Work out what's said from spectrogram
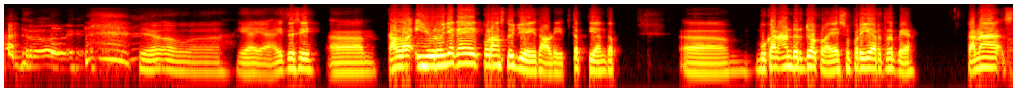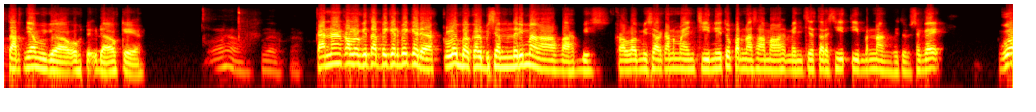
Under Ole. ya Allah. Ya ya itu sih. Em, kalau Euronya kayak kurang setuju ya Italia. Tetap dianggap em, bukan underdog lah ya, superior tetap ya. Karena startnya juga udah, udah oke ya. Wah, benar, benar. Karena kalau kita pikir-pikir ya, lo bakal bisa menerima lah habis. Kalau misalkan Mancini itu pernah sama Manchester City menang gitu. Seenggaknya gue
